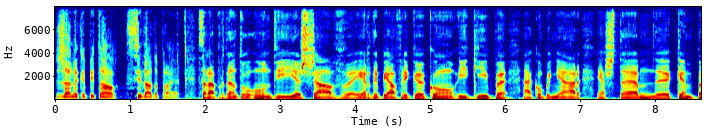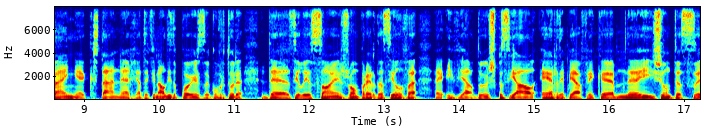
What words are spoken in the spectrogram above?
já na capital, Cidade da Praia. Será, portanto, um dia-chave a RDP África com equipa a acompanhar esta hum, campanha que está na reta final e depois a cobertura das eleições. João Pereira da Silva, eh, enviado especial RDP África hum, e junta-se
